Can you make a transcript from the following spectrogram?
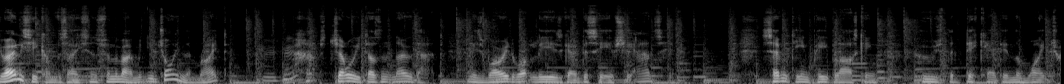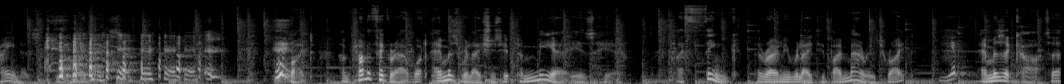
You only see conversations from the moment you join them, right? Mm-hmm. Perhaps Joey doesn't know that and is worried what Lee is going to see if she adds him. 17 people asking, who's the dickhead in the white trainers? right, I'm trying to figure out what Emma's relationship to Mia is here. I think they're only related by marriage, right? Yep. Emma's a Carter,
